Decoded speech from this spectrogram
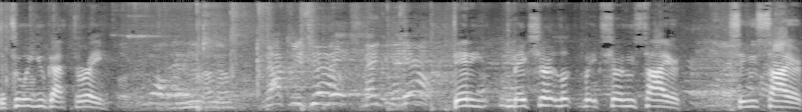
The two of you got three. Knock you two, make. Danny, make sure look make sure who's tired. See who's tired.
